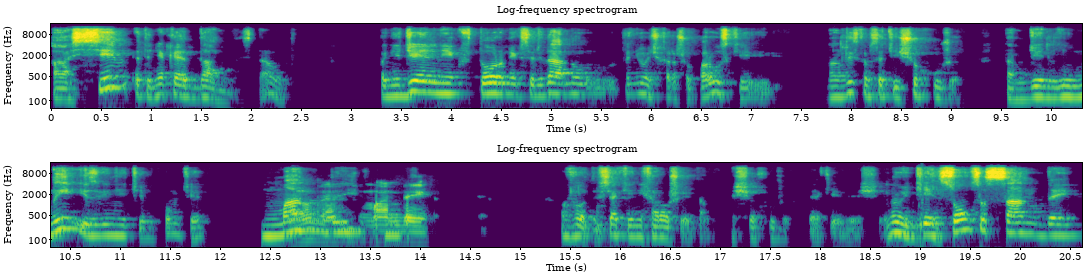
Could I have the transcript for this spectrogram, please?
А 7 – это некая данность. Да, вот. Понедельник, вторник, среда, ну, это не очень хорошо по-русски. На английском, кстати, еще хуже. Там день Луны, извините, помните, Monday. Ну, да, Monday. Вот, и всякие нехорошие там, еще хуже всякие вещи. Ну и день Солнца, Sunday,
